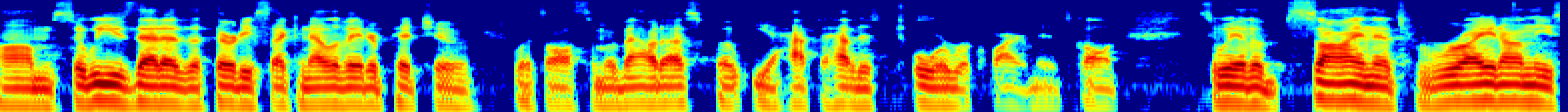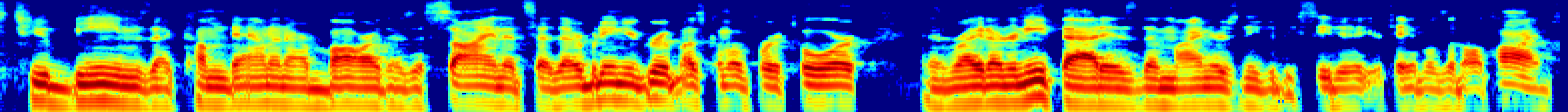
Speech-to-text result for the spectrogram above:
Um, so we use that as a 30 second elevator pitch of what's awesome about us, but you have to have this tour requirement, it's called. So we have a sign that's right on these two beams that come down in our bar. There's a sign that says everybody in your group must come up for a tour. And right underneath that is the minors need to be seated at your tables at all times.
